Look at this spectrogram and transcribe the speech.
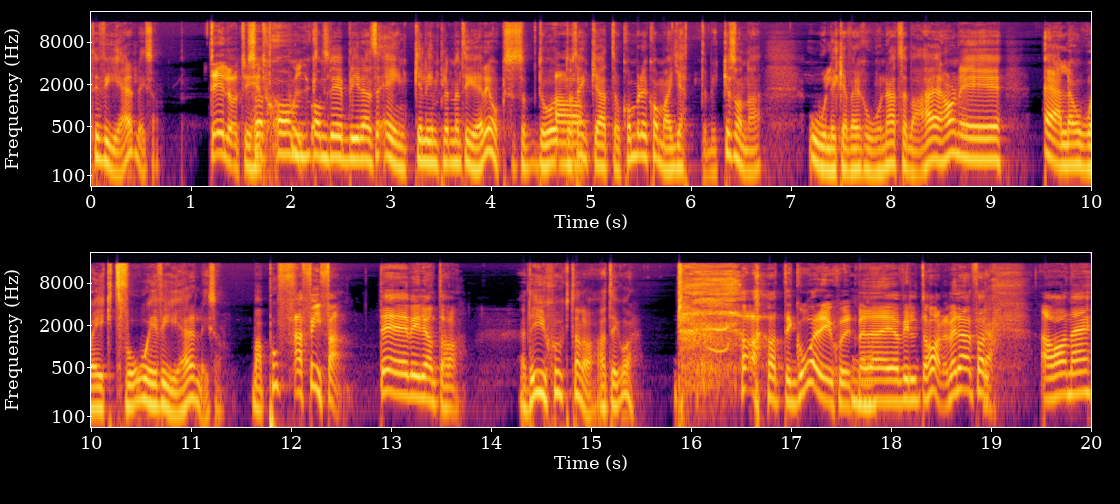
till VR liksom. Det låter ju Så helt om, sjukt. om det blir en så enkel implementering också så då, Ja. då tänker jag att då kommer det komma jättemycket sådana olika versioner. Att så bara, här har ni Alan Wake 2 i VR liksom. Bara poff. Ah, fy fan. Det vill jag inte ha. Ja, det är ju sjukt ändå att det går. att det går är ju sjukt, men eh, jag vill inte ha det. Men i alla fall, Ja. ja. nej,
